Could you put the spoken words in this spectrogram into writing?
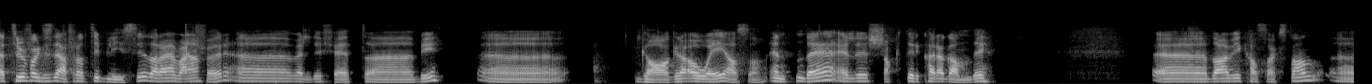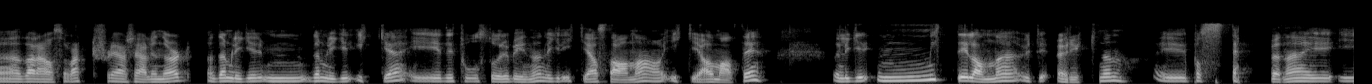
jeg tror faktisk de er fra Tiblisi, der har jeg vært før. Uh, veldig fet uh, by. Gagra Away, altså. Enten det eller Sjakter Karagandi. Eh, da er vi i Kasakhstan. Eh, der har jeg også vært, fordi jeg er så jævlig nerd. De ligger, mm, de ligger ikke i de to store byene. De ligger ikke i Astana og ikke i Almaty. De ligger midt i landet, ute i ørkenen, i, på steppene i, i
